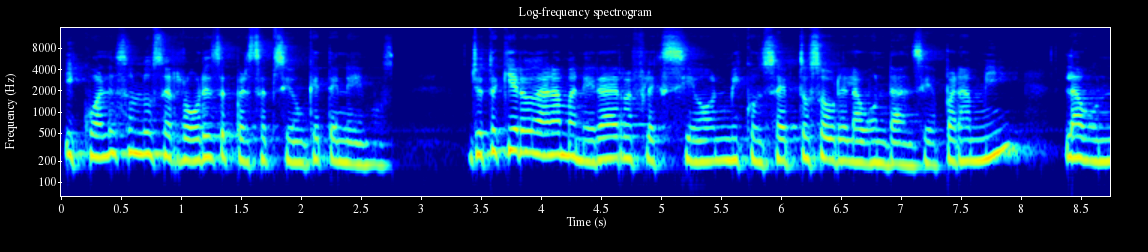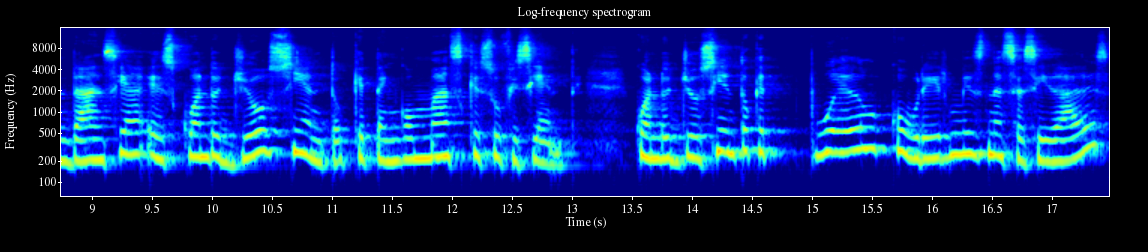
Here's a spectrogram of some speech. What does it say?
y cuáles son los errores de percepción que tenemos. Yo te quiero dar a manera de reflexión mi concepto sobre la abundancia. Para mí, la abundancia es cuando yo siento que tengo más que suficiente, cuando yo siento que puedo cubrir mis necesidades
